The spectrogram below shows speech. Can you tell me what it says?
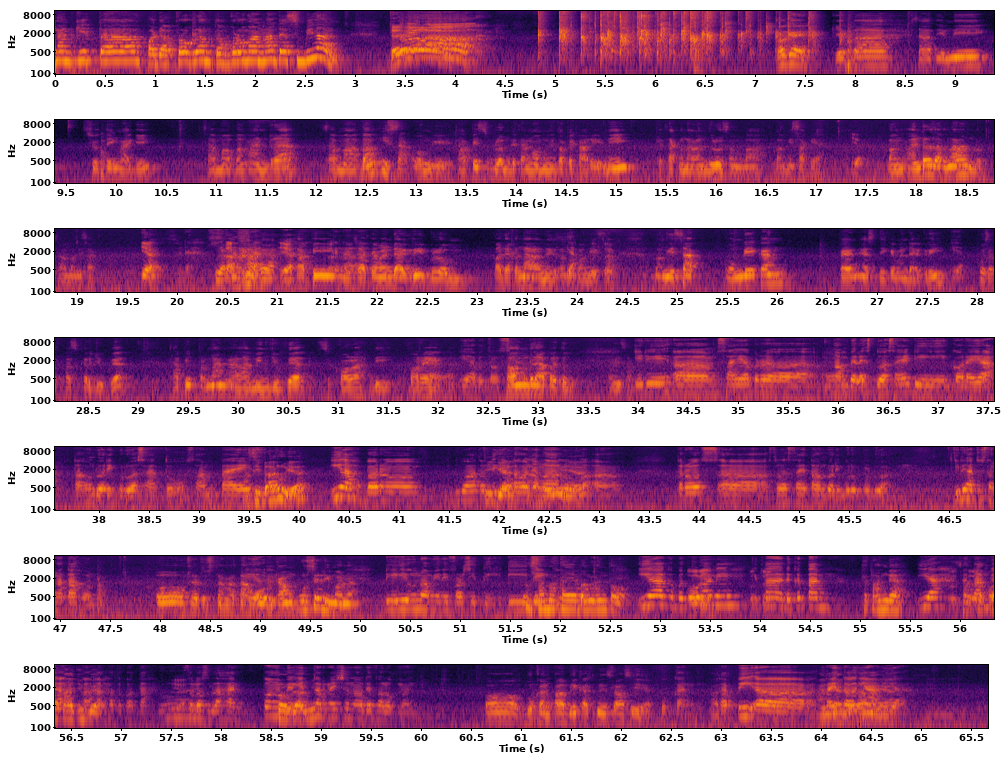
dengan kita pada program Tongkrongan Lantai 9. Delok! Oke, kita saat ini syuting lagi sama Bang Andra sama Bang Isak Ongge. Tapi sebelum kita ngomongin topik hari ini, kita kenalan dulu sama Bang Isak ya. Ya. Bang Andra udah kenalan belum sama Bang Isak? Ya. Sudah. Sudah kenal ya. Ya. Tapi. Mitra Kemendagri belum pada kenal nih sama Ya, Bang betul. Isak. Bang Isak Ongge kan PNS di Kemendagri, Ya. pusat pasker juga, tapi pernah ngalamin juga sekolah di Korea ya. Iya betul. Tahun sekali. berapa tuh? Jadi em, saya ber- mengambil S2 saya di Korea tahun 2021 sampai Masih baru ya? Iya, baru dua atau Tiga tiga tahun, yang lalu. ya. heeh. terus eh, selesai tahun 2022. Jadi satu setengah tahun Oh, satu setengah tahun. Iya. Kampusnya di mana? di Yungnam University di Oh, sama kayak Bang Anto, Iya, kebetulan Oh, iya, nih betul. kita deketan. Tetangga. Iya, Satu tetangga kota juga? eh, satu kota. Iya. Sebelah sebelahan. Kok ngambil? International Development? Oh, bukan public administrasi ya? Bukan. Ah. Tapi eh, yang title-nya ya? iya.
